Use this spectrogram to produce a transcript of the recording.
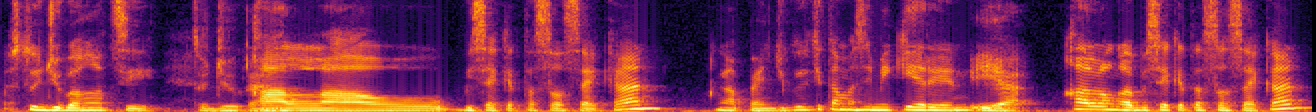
setuju banget sih. Setuju kan? Kalau bisa kita selesaikan, ngapain juga kita masih mikirin? Iya. Kalau nggak bisa kita selesaikan,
